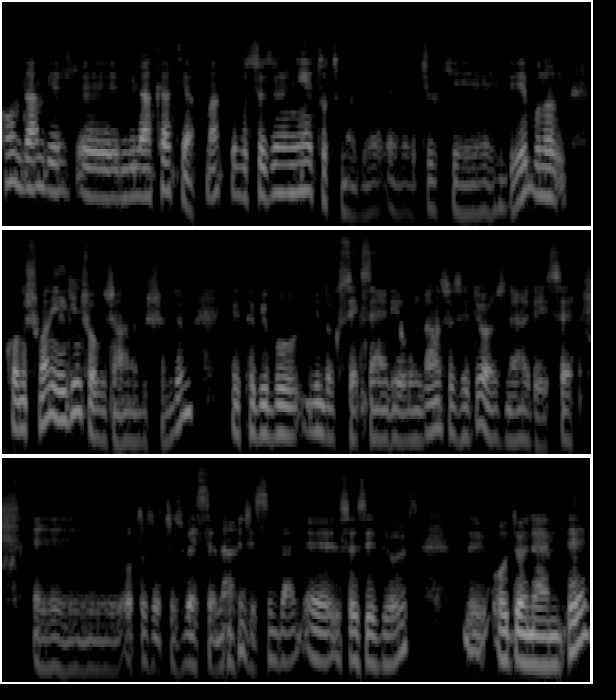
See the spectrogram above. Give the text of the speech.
ondan bir e, mülakat yapmak ve bu sözünü niye tutmadı e, Türkiye'ye diye bunu konuşmanın ilginç olacağını düşündüm. E, tabii bu 1987 yılından söz ediyoruz neredeyse e, 30-35 sene öncesinden e, söz ediyoruz. E, o dönemde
